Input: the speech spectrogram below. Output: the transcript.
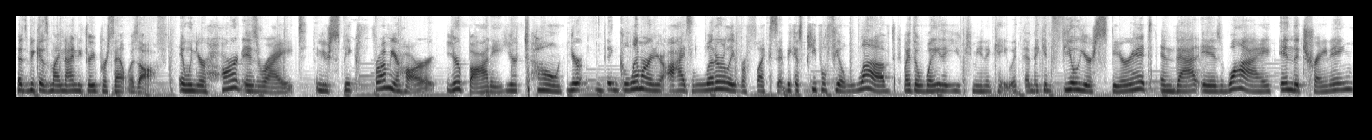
That's because my 93% was off. And when your heart is right and you speak from your heart, your body, your tone, your the glimmer in your eyes literally reflects it because people feel loved by the way that you communicate with them. They can feel your spirit. And that is why in the training,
